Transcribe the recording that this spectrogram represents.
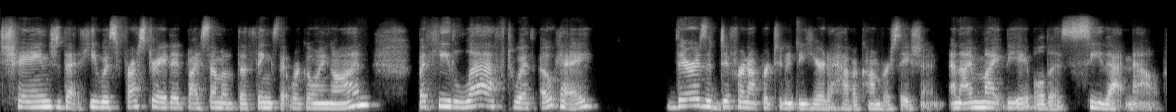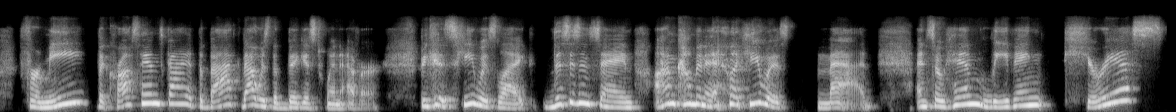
change that he was frustrated by some of the things that were going on, but he left with, okay, there is a different opportunity here to have a conversation. And I might be able to see that now. For me, the cross hands guy at the back, that was the biggest win ever because he was like, this is insane. I'm coming in. Like he was mad. And so him leaving curious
